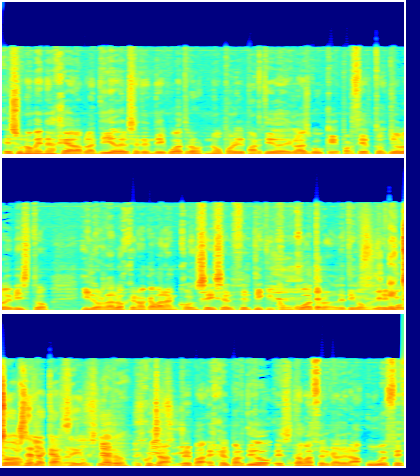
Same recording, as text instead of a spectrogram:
es un homenaje a la plantilla del 74, no por el partido de Glasgow, que por cierto yo lo he visto, y lo raro es que no acabaran con 6 el Celtic y con 4 el Atlético de Madrid. Y porque todos de la cárcel, verlo. claro. Escucha, Pepa, es que el partido está más cerca de la UFC,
